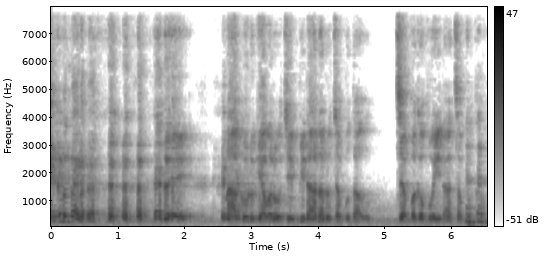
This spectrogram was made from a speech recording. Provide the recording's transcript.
ఎక్కడున్నాడు? నా కొడుకు ఎవరో చెప్పినా నన్ను చంపుతావు. చెప్పకపోయినా చంపుతావు.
